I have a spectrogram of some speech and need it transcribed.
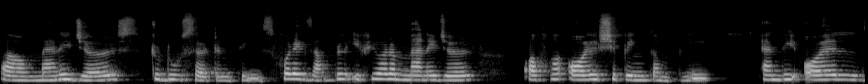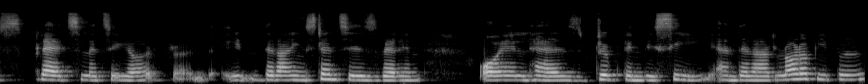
uh, managers to do certain things. For example, if you are a manager of an oil shipping company and the oil spreads, let's say your, uh, there are instances wherein oil has dripped in the sea and there are a lot of people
